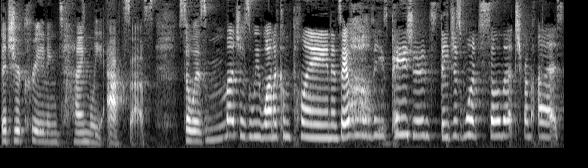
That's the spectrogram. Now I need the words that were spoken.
that you're creating timely access. So as much as we want to complain and say oh these patients they just want so much from us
